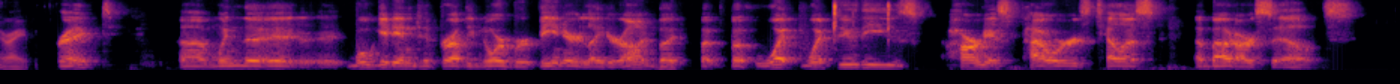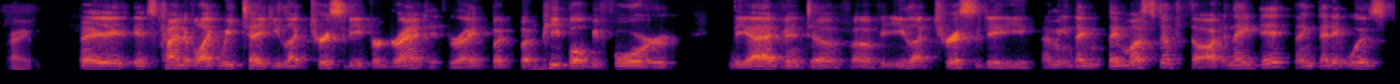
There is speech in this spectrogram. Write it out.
right right um, when the uh, we'll get into probably Norbert Wiener later on, but but but what what do these harness powers tell us about ourselves? Right. It's kind of like we take electricity for granted, right? But but people before the advent of, of electricity, I mean, they, they must have thought, and they did think that it was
